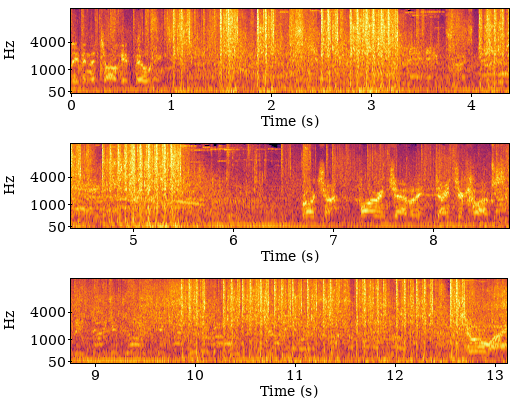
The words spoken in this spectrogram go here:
leaving the target building. Roger. Firing javelin. Danger close. Two away.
